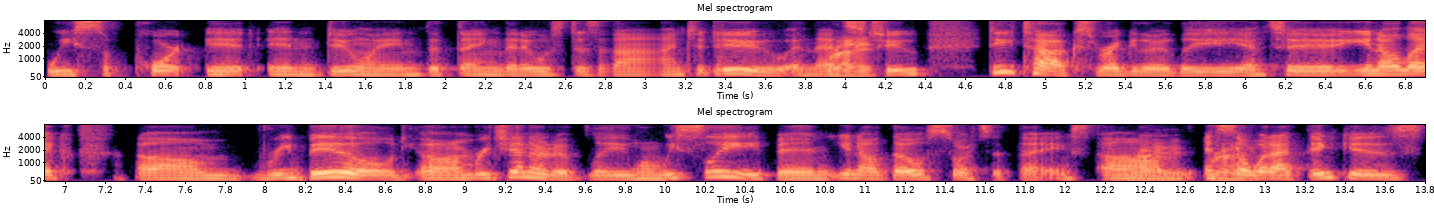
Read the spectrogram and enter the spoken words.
we support it in doing the thing that it was designed to do. And that's right. to detox regularly and to, you know, like um, rebuild um, regeneratively when we sleep and, you know, those sorts of things. Um, right, and right. so, what I think is,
